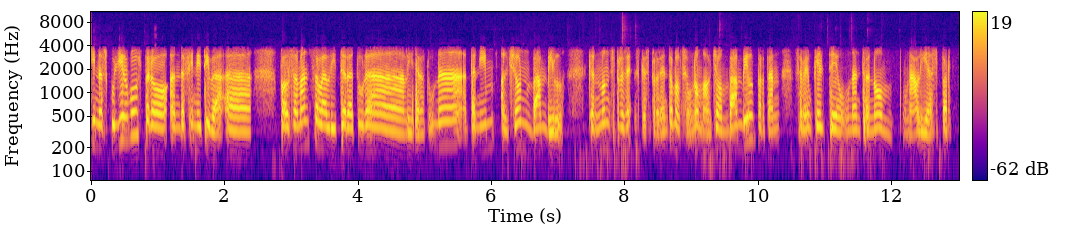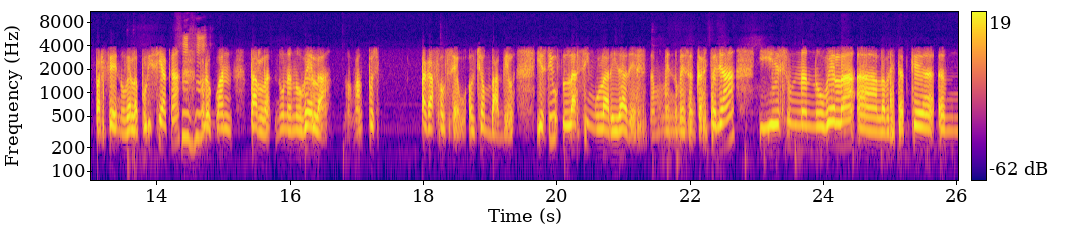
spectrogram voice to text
quin escollir-vos, però en definitiva, eh, pels amants de la literatura, literatura tenim el John Banville, que, no ens present, que es presenta amb el seu nom, el John Banville, per tant, sabem que ell té un entrenom, un àlies per, per fer novel·la policiaca, uh -huh. però quan parla d'una novel·la normal, doncs agafa el seu, el John Banville, i es diu La singularidades, de moment només en castellà, i és una novel·la, eh, la veritat que... Eh,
